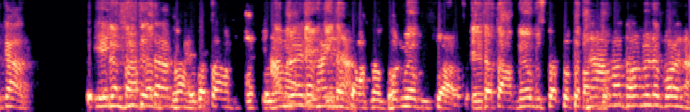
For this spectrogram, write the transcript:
কাজ না, আমরা না, ধর্মীয় বিশ্বাস। এটা তো আপনিও বিশ্বাস করতে আমার ধর্ম এটা বলে না।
